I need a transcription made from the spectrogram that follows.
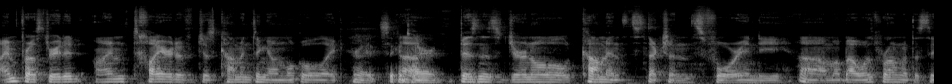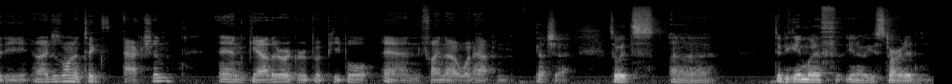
I'm frustrated. I'm tired of just commenting on local like right, sick and uh, tired business journal comment sections for Indy um, about what's wrong with the city, and I just want to take action and gather a group of people and find out what happened. Gotcha. So it's uh, to begin with, you know, you started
